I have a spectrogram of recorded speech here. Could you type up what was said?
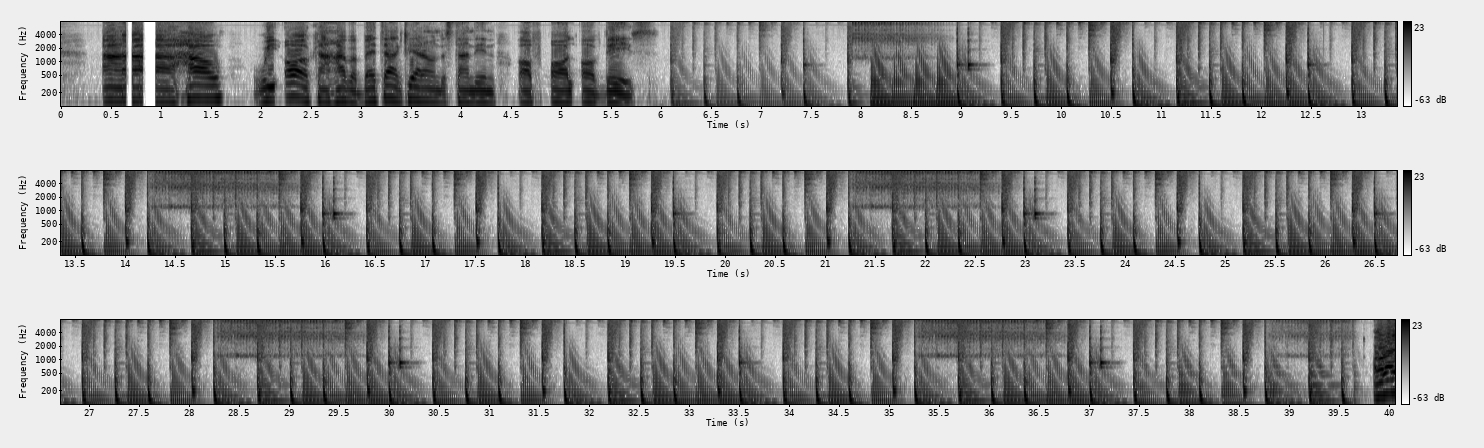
and uh, how we all can have a better and clearer understanding of all of these.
